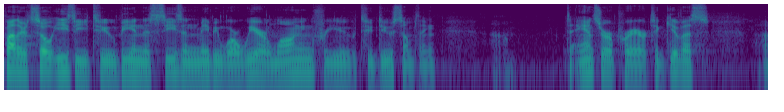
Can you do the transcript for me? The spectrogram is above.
Father, it's so easy to be in this season, maybe where we are longing for you to do something, um, to answer a prayer, to give us uh,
